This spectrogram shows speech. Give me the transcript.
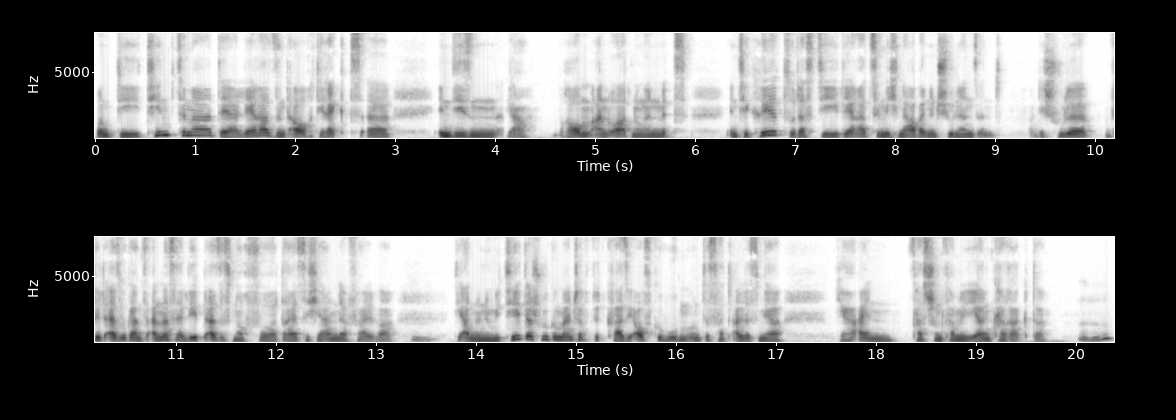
Und die Teamzimmer der Lehrer sind auch direkt äh, in diesen ja, Raumanordnungen mit integriert, sodass die Lehrer ziemlich nah bei den Schülern sind. Die Schule wird also ganz anders erlebt, als es noch vor 30 Jahren der Fall war. Mhm. Die Anonymität der Schulgemeinschaft wird quasi aufgehoben und das hat alles mehr ja einen fast schon familiären Charakter. Mhm.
